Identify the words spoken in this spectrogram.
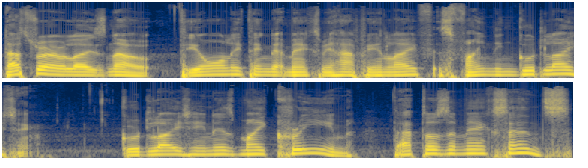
That's where I realize now. The only thing that makes me happy in life is finding good lighting. Good lighting is my cream. That doesn't make sense.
